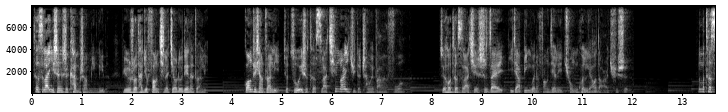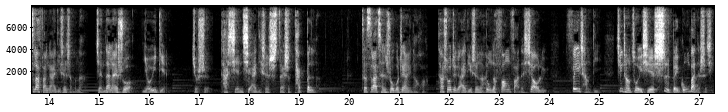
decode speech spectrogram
特斯拉一生是看不上名利的，比如说他就放弃了交流电的专利，光这项专利就足以使特斯拉轻而易举地成为百万富翁。最后，特斯拉其实是在一家宾馆的房间里穷困潦倒而去世的。那么，特斯拉反感爱迪生什么呢？简单来说，有一点就是他嫌弃爱迪生实在是太笨了。特斯拉曾说过这样一段话，他说：“这个爱迪生啊，用的方法的效率非常低，经常做一些事倍功半的事情。”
